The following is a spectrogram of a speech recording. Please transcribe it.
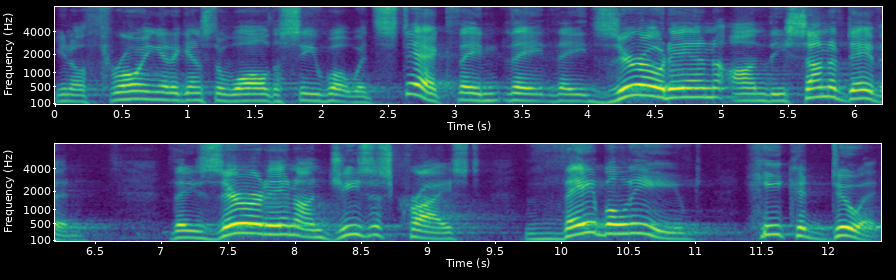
you know throwing it against the wall to see what would stick. They they they zeroed in on the Son of David. They zeroed in on Jesus Christ. They believed he could do it.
